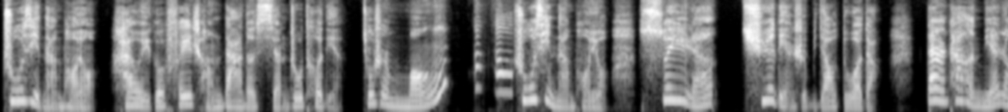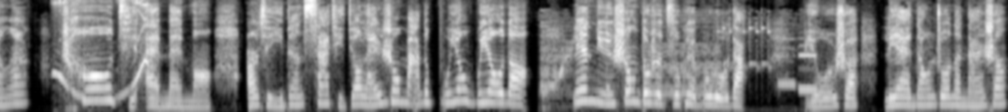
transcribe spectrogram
猪系男朋友还有一个非常大的显著特点，就是萌。猪系男朋友虽然缺点是比较多的，但是他很粘人啊，超级爱卖萌，而且一旦撒起娇来，肉麻的不要不要的，连女生都是自愧不如的。比如说，恋爱当中的男生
